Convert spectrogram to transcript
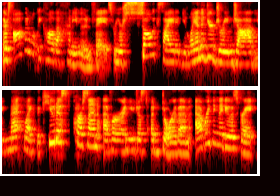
There's often what we call the honeymoon phase where you're so excited, you landed your dream job, you met like the cutest person ever and you just adore them. Everything they do is great.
